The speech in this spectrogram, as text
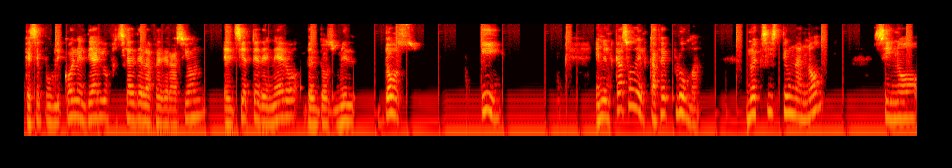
que se publicó en el Diario Oficial de la Federación el 7 de enero del 2002. Y en el caso del café Pluma, no existe una NOM, sino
